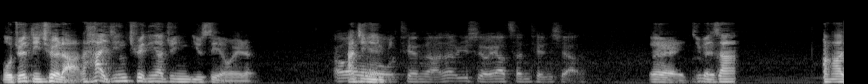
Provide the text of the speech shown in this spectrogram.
我觉得的确啦，他已经确定要进 UCLA 了。哦、oh, 他今年天哪，那 UCLA 要称天下了。对，基本上让他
